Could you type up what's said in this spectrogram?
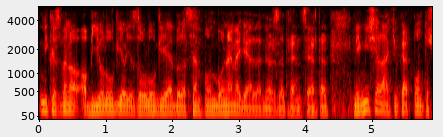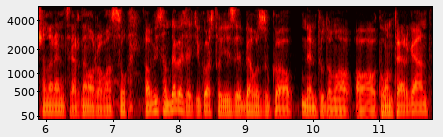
miközben a, a biológia, vagy a zoológia ebből a szempontból nem egy ellenőrzött rendszer. Tehát még mi se látjuk át pontosan a rendszert, nem arról van szó. Ha viszont bevezetjük azt, hogy ezért behozzuk a, nem tudom, a, a kontergánt,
